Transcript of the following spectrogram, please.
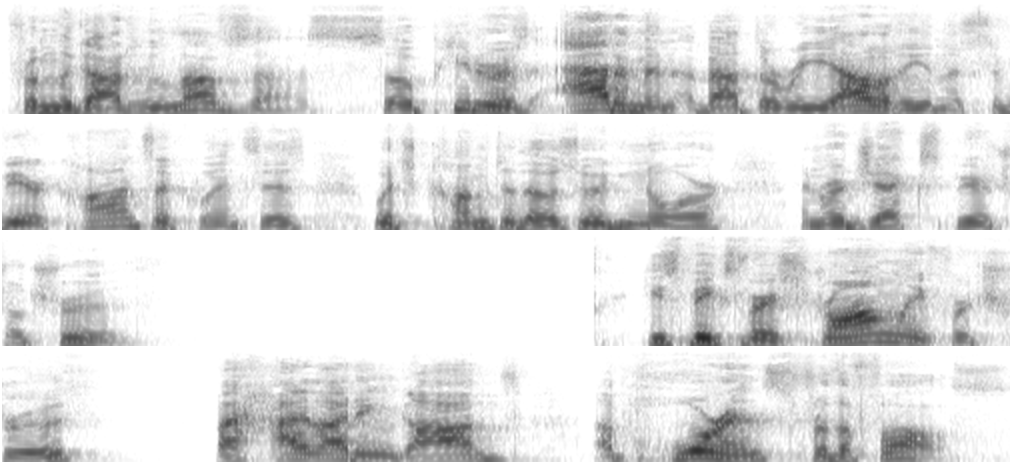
from the God who loves us. So Peter is adamant about the reality and the severe consequences which come to those who ignore and reject spiritual truth. He speaks very strongly for truth by highlighting God's abhorrence for the false.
